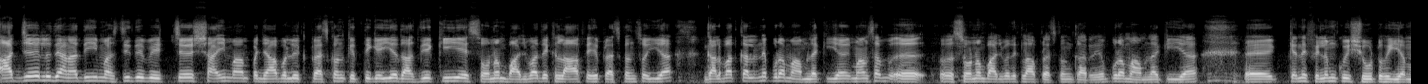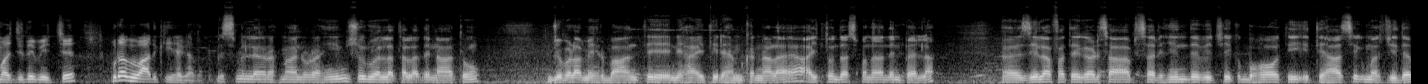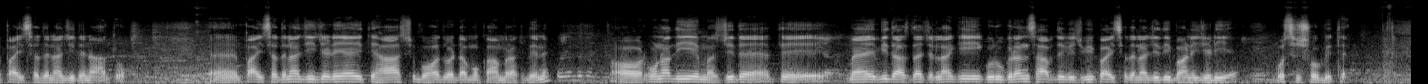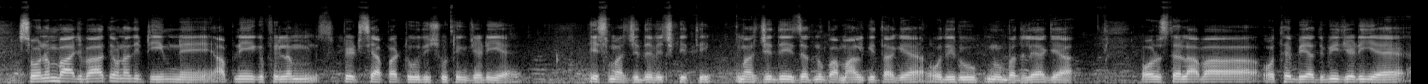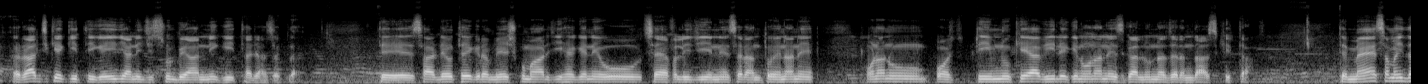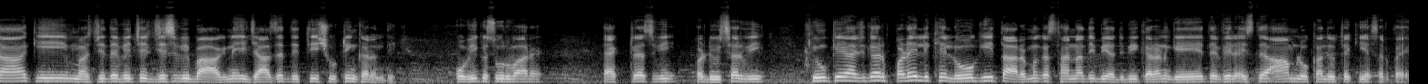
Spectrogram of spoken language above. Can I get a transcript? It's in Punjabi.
ਅੱਜ ਲੁਧਿਆਣਾ ਦੀ ਮਸਜਿਦ ਦੇ ਵਿੱਚ ਸ਼ਾਹੀ ਇਮਾਮ ਪੰਜਾਬ ਵੱਲੋਂ ਇੱਕ ਪ੍ਰੈਸ ਕਾਨਫਰੰਸ ਕੀਤੀ ਗਈ ਹੈ। ਦੱਸ ਦਈਏ ਕਿ ਇਹ ਸੋਨਮ ਬਾਜਵਾ ਦੇ ਖਿਲਾਫ ਇਹ ਪ੍ਰੈਸ ਕਾਨਫਰੰਸ ਹੋਈ ਆ। ਗੱਲਬਾਤ ਕਰ ਲੈਣੇ ਪੂਰਾ ਮਾਮਲਾ ਕੀ ਹੈ ਇਮਾਮ ਸਾਹਿਬ ਸੋਨਮ ਬਾਜਵਾ ਦੇ ਖਿਲਾਫ ਪ੍ਰੈਸ ਕਾਨਫਰੰਸ ਕਰ ਰਹੇ ਹੋ, ਪੂਰਾ ਮਾਮਲਾ ਕੀ ਆ? ਕਹਿੰਦੇ ਫਿਲਮ ਕੋਈ ਸ਼ੂਟ ਹੋਈ ਆ ਮਸਜਿਦ ਦੇ ਵਿੱਚ। ਪੂਰਾ ਵਿਵਾਦ ਕੀ ਹੈਗਾ? ਵਾ? ਬਿਸਮਿਲ੍ਲਾਹਿਰਰਹਿਮਾਨਿਰਰਹੀਮ। ਸ਼ੁਰੂ ਅੱਲਾਹ ਤਾਲਾ ਦੇ ਨਾਂ ਤੋਂ ਜੋ ਬੜਾ ਮਿਹਰਬਾਨ ਤੇ ਨਿਹਾਇਤ ਹੀ ਰਹਿਮ ਕਰਨ ਵਾਲਾ ਹੈ। ਅੱਜ ਤੋਂ 10-15 ਦਿਨ ਪਹਿਲਾਂ ਜ਼ਿਲ੍ਹਾ ਫਤਿਹਗੜ੍ਹ ਸਾਹਿਬ, ਸਰਹਿੰਦ ਦੇ ਵਿੱਚ ਇੱਕ ਬਹੁਤ ਹੀ ਇਤਿਹਾਸਿਕ ਮਸਜਿਦ ਹੈ ਭਾਈ ਸਦਨਾ ਜੀ ਦੇ ਨਾਂ ਤੋਂ। ਭਾਈ ਸਦਨਾ ਜੀ ਜਿਹੜੇ ਆ ਇਤਿਹਾਸ 'ਚ ਬਹੁਤ ਵੱਡਾ ਮੁਕਾਮ ਰੱਖਦੇ ਨੇ ਔਰ ਉਹਨਾਂ ਦੀ ਇਹ ਮਸਜਿਦ ਹੈ ਤੇ ਮੈਂ ਇਹ ਵੀ ਦੱਸਦਾ ਚੱਲਾਂ ਕਿ ਗੁਰੂ ਗ੍ਰੰਥ ਸਾਹਿਬ ਦੇ ਵਿੱਚ ਵੀ ਭਾਈ ਸਦਨਾ ਜੀ ਦੀ ਬਾਣੀ ਜਿਹੜੀ ਹੈ ਉਹ ਸੁਸ਼ੋਭਿਤ ਹੈ। ਸੋਨਮ ਬਾਜਵਾ ਤੇ ਉਹਨਾਂ ਦੀ ਟੀਮ ਨੇ ਆਪਣੀ ਇੱਕ ਫਿਲਮ ਸਪਿਟ ਸਿਆਪਾ 2 ਦੀ ਸ਼ੂਟਿੰਗ ਜਿਹੜੀ ਹੈ ਇਸ ਮਸਜਿਦ ਦੇ ਵਿੱਚ ਕੀਤੀ। ਮਸਜਿਦ ਦੀ ਇੱਜ਼ਤ ਨੂੰ ਪਾਮਾਲ ਕੀਤਾ ਗਿਆ, ਉਹਦੀ ਰੂਪ ਨੂੰ ਬਦਲਿਆ ਗਿਆ ਔਰ ਉਸ ਤੋਂ ਇਲਾਵਾ ਉੱਥੇ ਬੇਅਦਬੀ ਜਿਹੜੀ ਹੈ ਰੱਜ ਕੇ ਕੀਤੀ ਗਈ, ਯਾਨੀ ਜਿਸ ਨੂੰ ਬਿਆਨ ਨਹੀਂ ਕੀਤਾ ਜਾ ਸਕਦਾ। ਤੇ ਸਾਡੇ ਉੱਥੇ ਇੱਕ ਰਮੇਸ਼ ਕੁਮਾਰ ਜੀ ਹੈਗੇ ਨੇ, ਉਹ ਸੈਫ ਅਲੀ ਜੀ ਨੇ ਸਰਹੰਦ ਤੋਂ ਇਹਨਾਂ ਨੇ ਉਹਨਾਂ ਨੂੰ ਟੀਮ ਨੂੰ ਕਿਹਾ ਵੀ, ਲੇਕਿਨ ਉਹਨਾਂ ਨੇ ਇਸ ਗੱਲ ਨੂੰ ਨਜ਼ਰਅੰਦਾਜ਼ ਕੀਤਾ। ਤੇ ਮੈਂ ਸਮਝਦਾ ਕਿ ਮਸਜਿਦ ਦੇ ਵਿੱਚ ਜਿਸ ਵਿਭਾਗ ਨੇ ਇਜਾਜ਼ਤ ਦਿੱਤੀ ਸ਼ੂਟਿੰਗ ਕਰਨ ਦੀ, ਉਹ ਵੀ ਕਸੂਰਵਾਰ ਹੈ। ਐਕਟਰੈਸ ਵੀ ਪ੍ਰੋਡਿਊਸਰ ਵੀ, ਕਿਉਂਕਿ ਅੱਜਕੱਲ੍ਹ ਪੜ੍ਹੇ ਲਿਖੇ ਲੋਕ ਹੀ ਧਾਰਮਿਕ ਸਥਾਨਾਂ ਦੀ ਬੇਅਦਬੀ ਕਰਨਗੇ, ਤੇ ਫਿਰ ਇਸ ਦਾ ਆਮ ਲੋਕਾਂ ਦੇ ਉੱਤੇ ਕੀ ਅਸਰ ਪਏਗਾ?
